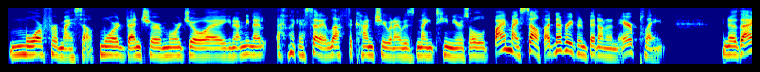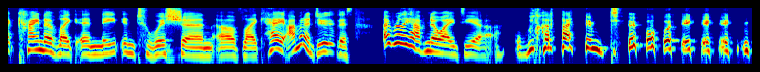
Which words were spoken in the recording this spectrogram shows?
more for myself, more adventure, more joy. You know, I mean, I like I said, I left the country when I was 19 years old by myself. I'd never even been on an airplane. You know, that kind of like innate mm-hmm. intuition of like, hey, I'm going to do this. I really have no idea what I am doing, but I'm going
